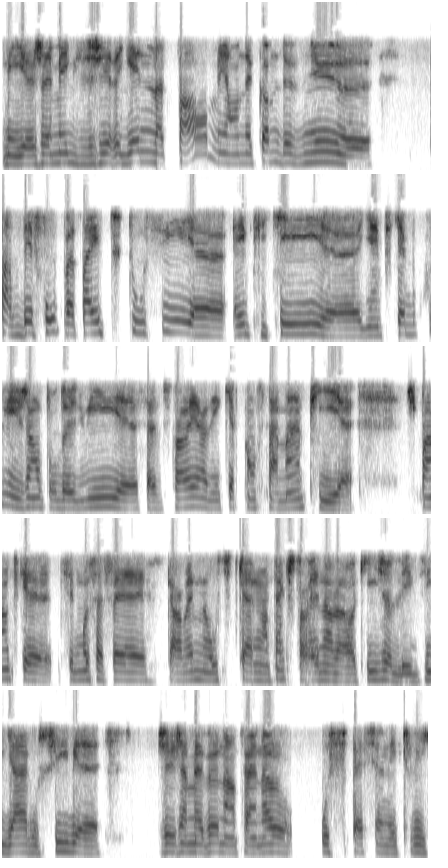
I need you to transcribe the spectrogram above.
Mais il n'a jamais exigé rien de notre part, mais on est comme devenu... par défaut peut-être tout aussi euh, impliqué. Euh, il impliquait beaucoup les gens autour de lui. Euh, ça en équipe constamment. Puis euh, je pense que, tu moi, ça fait quand même au-dessus de 40 ans que je travaille dans le hockey. Je l'ai dit hier aussi. J'ai jamais vu un entraîneur aussi passionné que lui.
